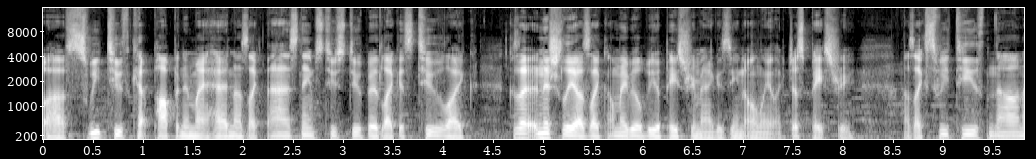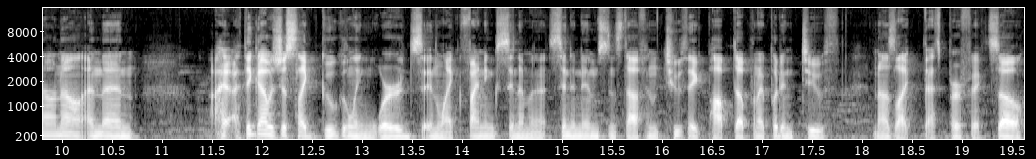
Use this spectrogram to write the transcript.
uh, Sweet Tooth kept popping in my head, and I was like, ah, this name's too stupid. Like, it's too, like, because initially I was like, oh, maybe it'll be a pastry magazine only, like just pastry. I was like, Sweet Tooth, no, no, no. And then I, I, think I was just like Googling words and like finding synonyms and stuff, and toothache popped up when I put in tooth, and I was like, that's perfect. So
